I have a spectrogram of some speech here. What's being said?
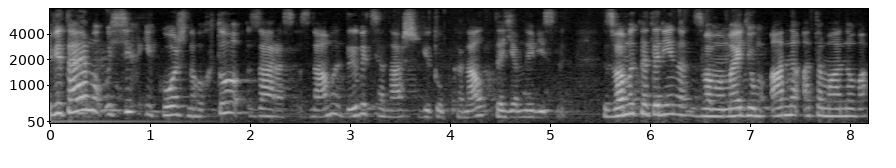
Вітаємо усіх і кожного, хто зараз з нами дивиться наш YouTube канал Таємний вісник. З вами Катерина, з вами медіум Анна Атаманова,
